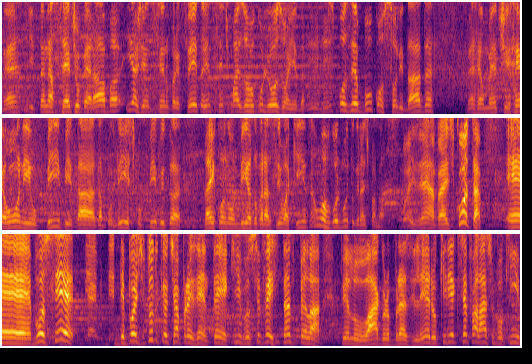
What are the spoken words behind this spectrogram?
Né? E estando a sede de Uberaba e a gente sendo prefeito, a gente se sente mais orgulhoso ainda. Uhum. Exposebu consolidada, né, realmente reúne o PIB da, da política, o PIB da, da economia do Brasil aqui. Então, é um orgulho muito grande para nós. Pois é, rapaz. Escuta, é, você, depois de tudo que eu te apresentei aqui, você fez tanto pela, pelo agro brasileiro. Eu queria que você falasse um pouquinho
